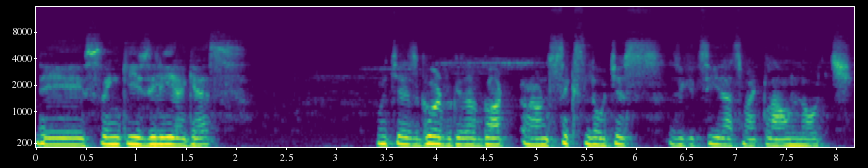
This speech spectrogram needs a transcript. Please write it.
They sink easily I guess which is good because I've got around six loaches. As you can see that's my clown loach.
